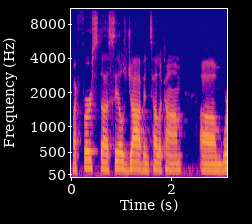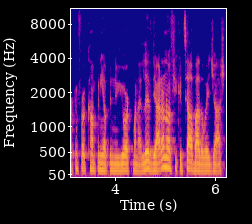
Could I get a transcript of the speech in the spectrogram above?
My first uh, sales job in telecom, um, working for a company up in New York when I lived there. I don't know if you could tell, by the way, Josh.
